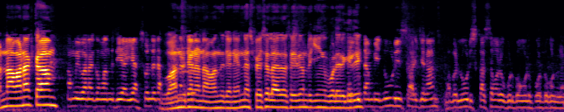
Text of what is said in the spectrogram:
அண்ணா வணக்கம். தம்பி வணக்கம். வந்துட்டியா? ஐயா சொல்லுடா. வந்துட்டேன் அண்ணா வந்துட்டேன். என்ன ஸ்பெஷலா ஏதோ செய்து கொண்டிருக்கீங்க போல இருக்குது? தம்பி? நூடில்ஸ் அடிச்சனா அப்ப நூடில்ஸ் கஸ்டமருக்கு கொடுப்போம். கொண்டு போட்டு கொண்டு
